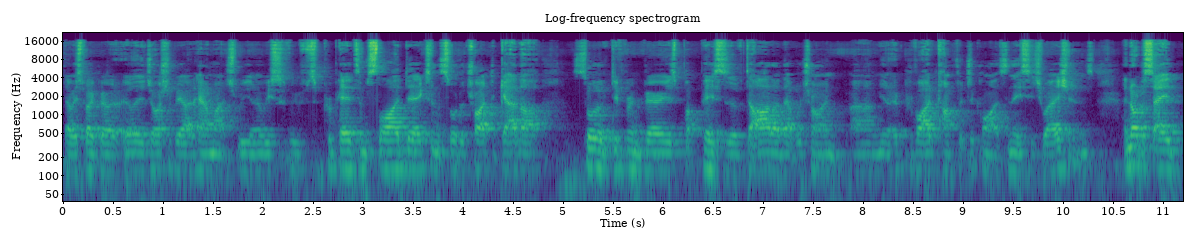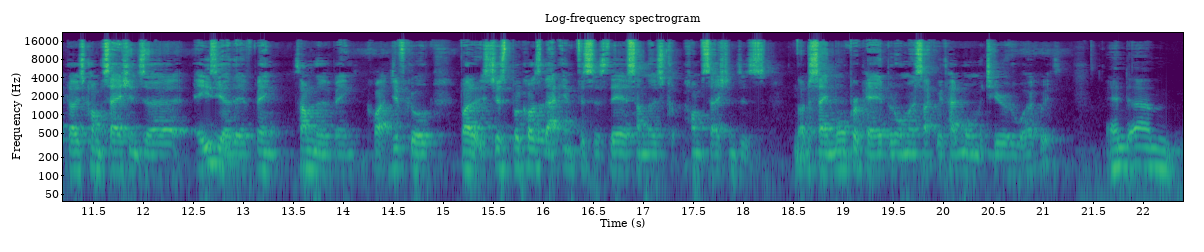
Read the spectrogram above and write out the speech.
that we spoke about earlier, Josh, about how much we, you know we, have prepared some slide decks and sort of tried to gather sort of different various pieces of data that will try and um, you know provide comfort to clients in these situations. And not to say those conversations are easier; they've been some of them have been quite difficult, but it's just because of that emphasis there. Some of those conversations is not to say more prepared, but almost like we've had more material to work with. And um,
